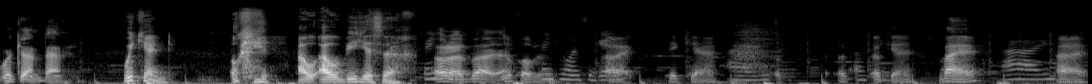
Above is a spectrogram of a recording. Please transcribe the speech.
Weekend then. Weekend? Okay. I will, I will be here, sir. Thank All you. right, bye. No problem. Thank you once again. All right. Take care. All right. Okay. Okay. Bye. Bye. All right.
